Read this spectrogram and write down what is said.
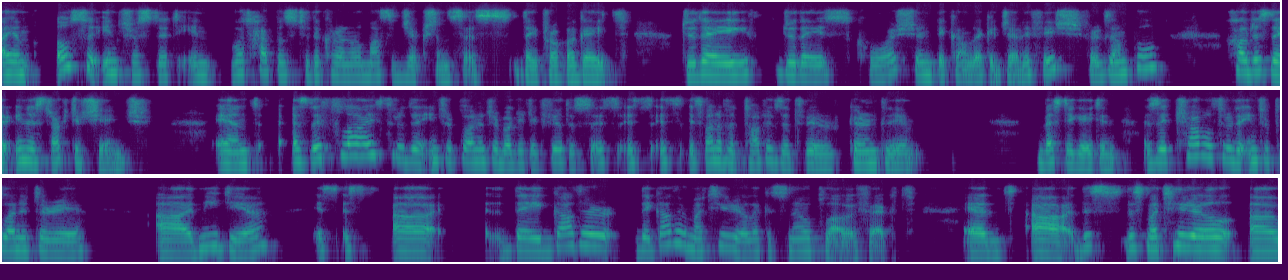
I am also interested in what happens to the coronal mass ejections as they propagate. Do they do they squash and become like a jellyfish, for example? How does their inner structure change? And as they fly through the interplanetary magnetic field, it's, it's, it's, it's one of the topics that we're currently investigating. As they travel through the interplanetary uh, media, it's, it's, uh, they gather they gather material like a snowplow effect. And uh, this this material, uh,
